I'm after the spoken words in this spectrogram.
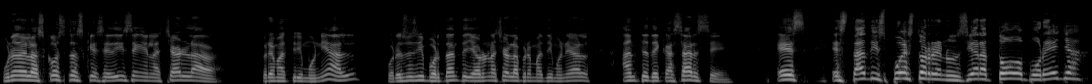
una de las cosas que se dicen en la charla prematrimonial, por eso es importante llevar una charla prematrimonial antes de casarse, es, ¿estás dispuesto a renunciar a todo por ella?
